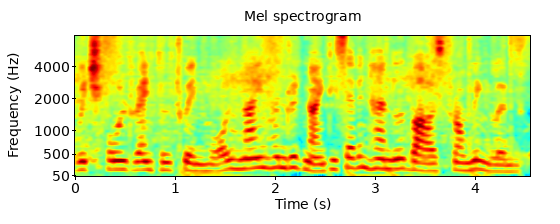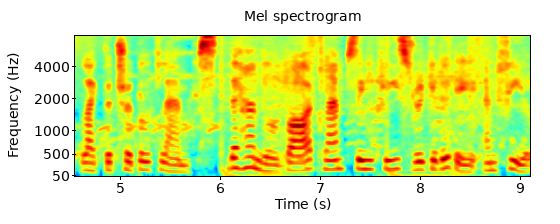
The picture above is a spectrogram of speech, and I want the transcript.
which hold Renthal twin wall 997 handlebars from England. Like the triple clamps, the handlebar clamps increase rigidity and feel.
